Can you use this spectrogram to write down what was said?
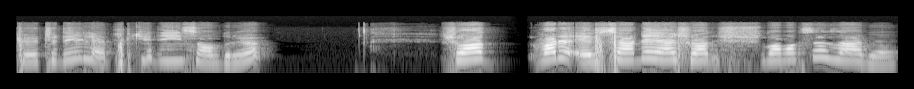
kötü değil ya. Türkiye'de iyi saldırıyor. Şu an var ya efsane ya. Şu an şuna baksanıza abi.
